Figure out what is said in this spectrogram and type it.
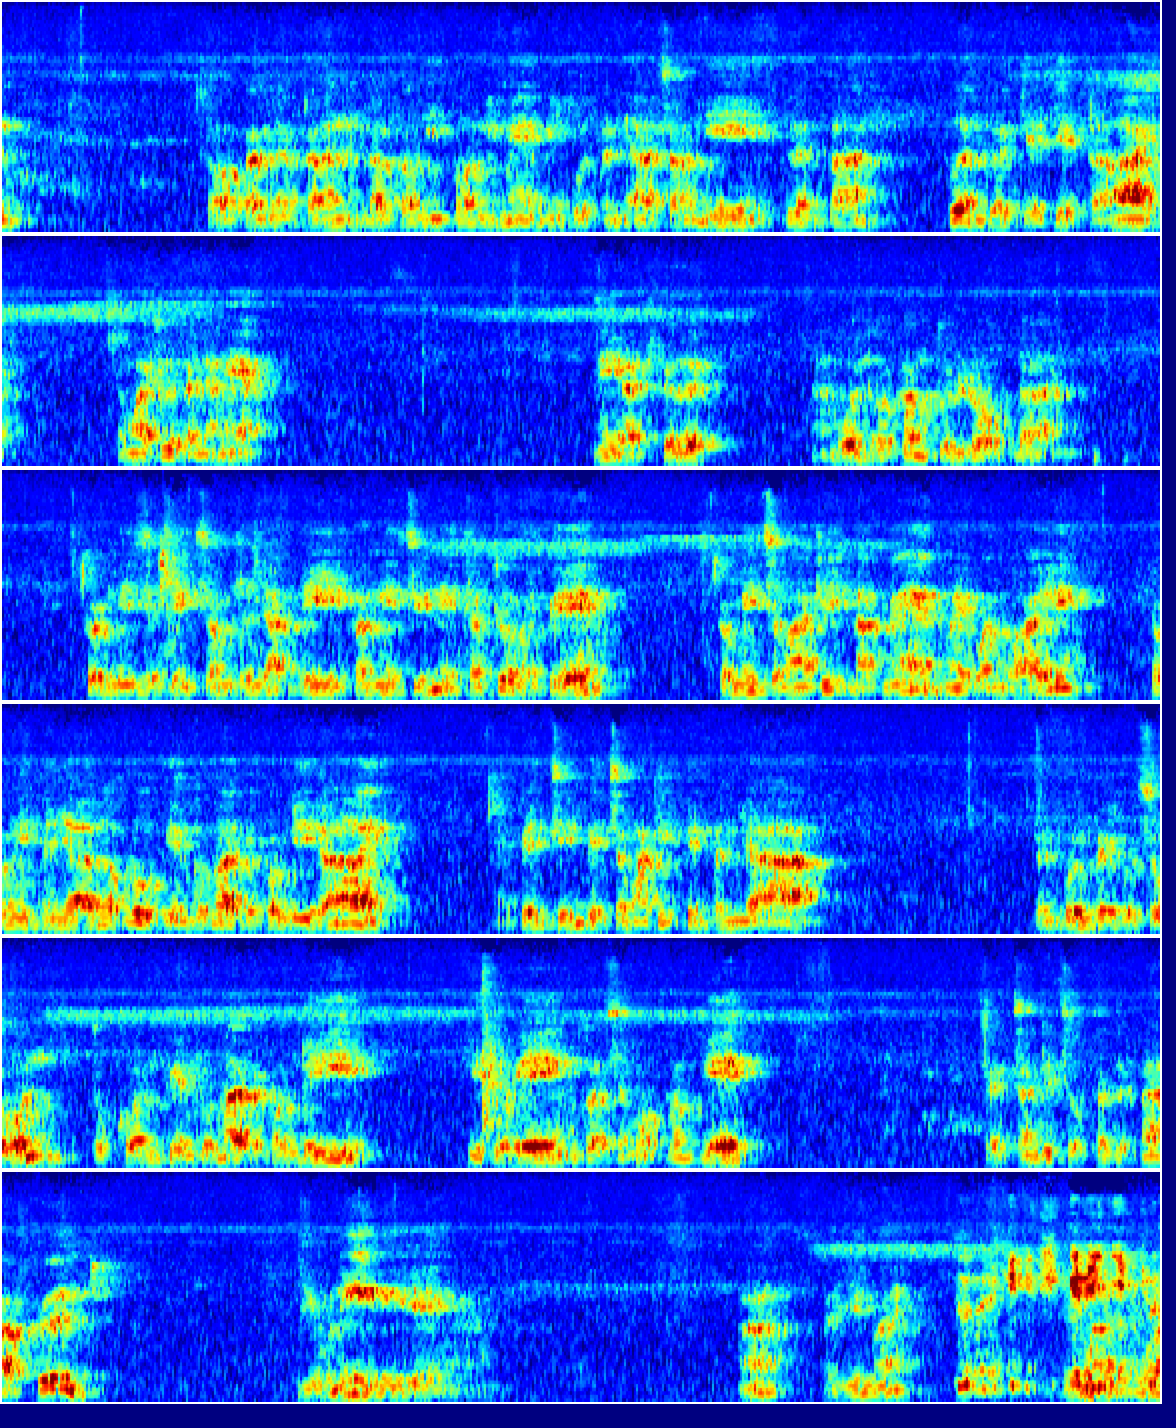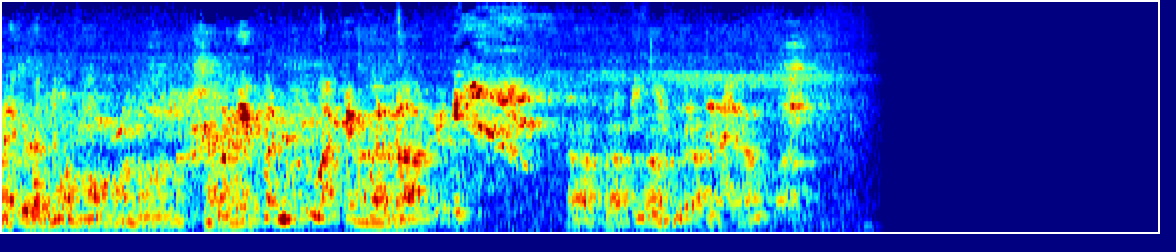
ต่อกันแล้วกัน เราก็มีพ่อมีแม่มีบุตรปัญญาสามีเพื่อนบ้านเพื่อนเกิดเจ็บเจ็บตายสมัยช่วยกันอย่างนี้นี่อาจเกิดวนก็ข้ามจุนโลกได้คนมีสติสัมปชัญญะดีคนมีศีลนี่ทำชั่วไม่เป็น ก็มีสมาธิหนักแน่นไม่หวั่นไหว ก็มีปัญญาโลกรูปเปลี่ยนก็ได้เป็นความดีได้ เป็นศีลเป็นสมาธิเป็นปัญญา เป็นบุญเป็นกุศลทุกคนเปลี่ยนความได้เป็นความดี ที่ตัวเองก็สงบร่มเย็นเกิดสันติสุขสันติภาพขึ้นเดี๋ยวนี้นี่เองอะได้ยินไหม เออก็ได้ยินอยู่มาเลยว่ามันมีคนหัวกับคนรออยู่นี่ได้ยินเรื่องอะไรร้องก่อน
